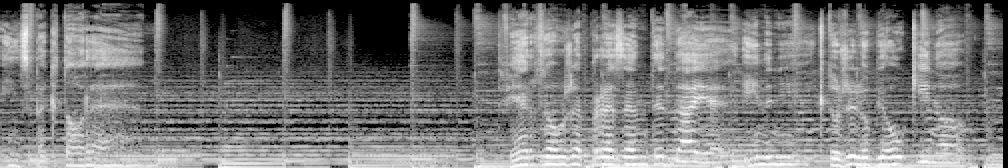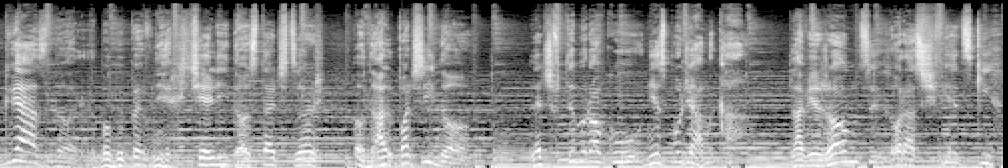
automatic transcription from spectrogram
inspektorem. Twierdzą, że prezenty daje inni, którzy lubią kino. Gwiazdor, bo by pewnie chcieli dostać coś od Al Pacino. Lecz w tym roku niespodzianka. Dla wierzących oraz świeckich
